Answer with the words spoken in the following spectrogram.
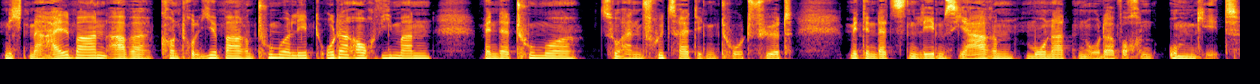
nicht mehr heilbaren, aber kontrollierbaren Tumor lebt oder auch wie man, wenn der Tumor zu einem frühzeitigen Tod führt, mit den letzten Lebensjahren, Monaten oder Wochen umgeht.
